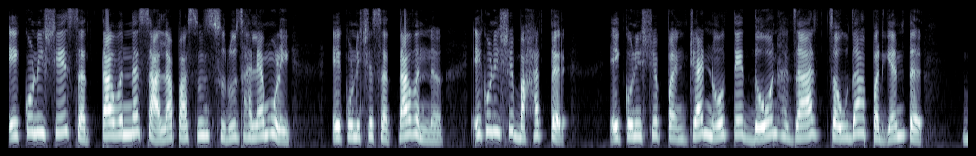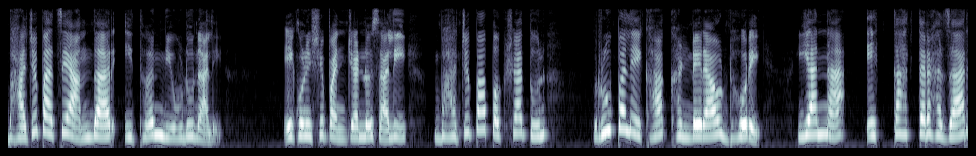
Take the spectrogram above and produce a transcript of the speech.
एकोणीसशे सत्तावन्न सालापासून सुरू झाल्यामुळे एकोणीसशे सत्तावन्न एकोणीसशे बहात्तर एकोणीसशे पंच्याण्णव ते दोन हजार चौदापर्यंत भाजपाचे आमदार इथं निवडून आले. एकोणीसशे पंच्याण्णव साली भाजपा पक्षातून रूपलेखा खंडेराव ढोरे यांना एकाहत्तर हजार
